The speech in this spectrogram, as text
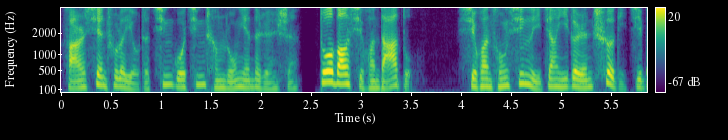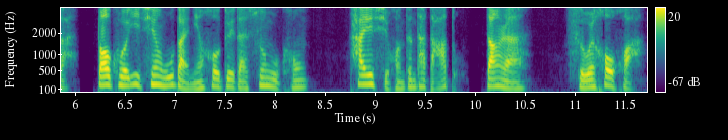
反而现出了有着倾国倾城容颜的人身。多宝喜欢打赌，喜欢从心里将一个人彻底击败，包括一千五百年后对待孙悟空，他也喜欢跟他打赌。当然，此为后话，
